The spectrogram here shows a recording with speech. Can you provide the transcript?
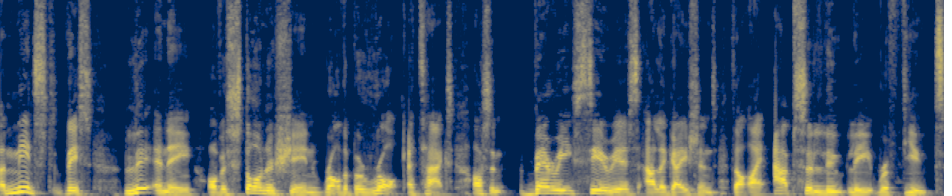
Amidst this litany of astonishing, rather baroque attacks are some very serious allegations that I absolutely refute.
